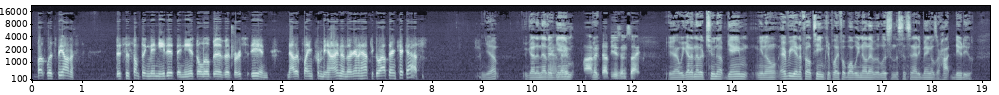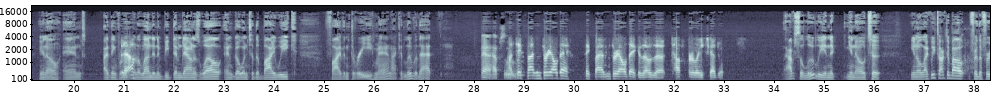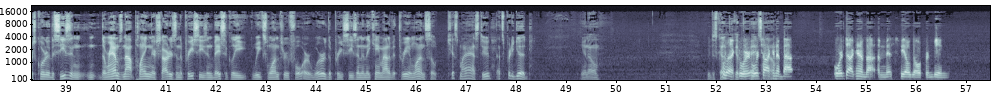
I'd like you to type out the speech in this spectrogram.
But let's be honest, this is something they needed. They needed a little bit of adversity, and now they're playing from behind, and they're going to have to go out there and kick ass. Yep, we got another Yeah, game. A lot of W's in sight. Yeah, we got another tune-up game. You know, every NFL team can play football. We know that, but listen, the Cincinnati Bengals are hot doo doo. You know, and I think we're Yeah. going to go to London and beat them down as well, and go into the bye week five and three. Man, I could live with that. Yeah, absolutely. I'd take five and three all day. Take five and three all day because that was a tough early schedule. Absolutely, and the, you know to you know like we talked about for the first quarter of the season, the Rams not playing their starters in the preseason. Basically, weeks one through four were the preseason, and they came out of it three and one. So kiss my ass, dude. That's pretty good. You know, we just got to Look, we're we're talking now. about we're talking about a missed field goal from being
